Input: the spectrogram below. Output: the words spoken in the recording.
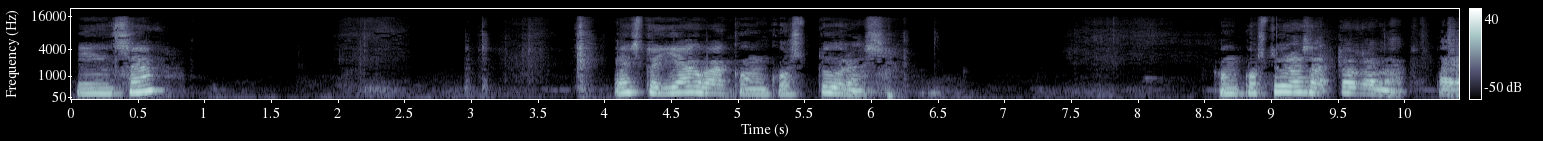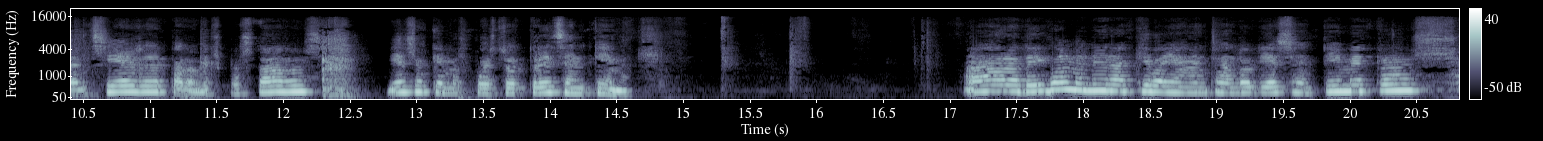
pinza. Esto ya va con costuras. Con costuras a todo lado. Para el cierre, para los costados. Y eso que hemos puesto 3 centímetros ahora de igual manera aquí vayan entrando 10 centímetros.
